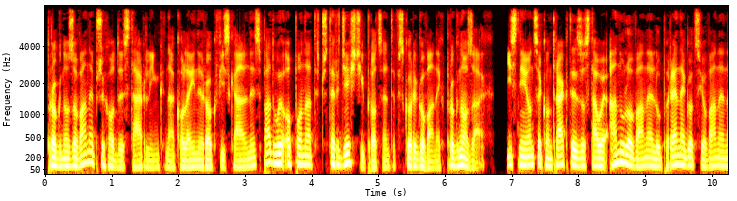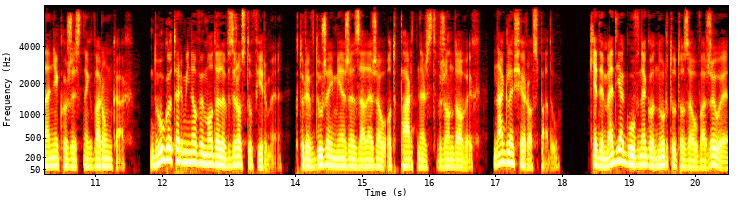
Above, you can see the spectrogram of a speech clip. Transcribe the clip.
Prognozowane przychody Starlink na kolejny rok fiskalny spadły o ponad 40% w skorygowanych prognozach. Istniejące kontrakty zostały anulowane lub renegocjowane na niekorzystnych warunkach. Długoterminowy model wzrostu firmy, który w dużej mierze zależał od partnerstw rządowych, nagle się rozpadł. Kiedy media głównego nurtu to zauważyły,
